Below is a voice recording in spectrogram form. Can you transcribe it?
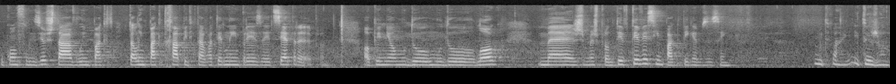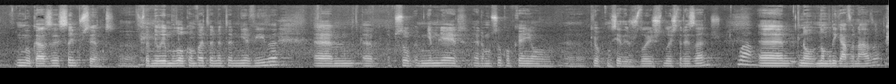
o quão feliz eu estava, o impacto, o tal impacto rápido que estava a ter na empresa, etc. Pronto, a opinião mudou, mudou logo, mas, mas pronto, teve, teve esse impacto, digamos assim. Muito bem. E tu, João? No meu caso é 100%. A família mudou completamente a minha vida. A, pessoa, a, minha mulher era uma pessoa com quem eu, uh, que eu conhecia desde os dois, dois três anos, que não, não me ligava nada,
